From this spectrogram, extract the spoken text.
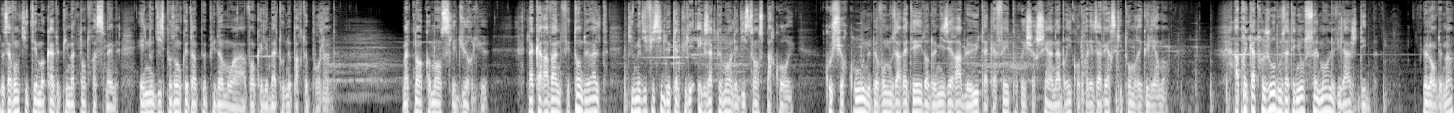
Nous avons quitté Mocha depuis maintenant trois semaines et nous disposons que d'un peu plus d'un mois avant que les bateaux ne partent pour l'Inde. Maintenant commencent les durs lieux. La caravane fait tant de haltes qu'il m'est difficile de calculer exactement les distances parcourues. Coup sur coup, nous devons nous arrêter dans de misérables huttes à café pour y chercher un abri contre les averses qui tombent régulièrement. Après quatre jours, nous atteignons seulement le village d'Ib. Le lendemain,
